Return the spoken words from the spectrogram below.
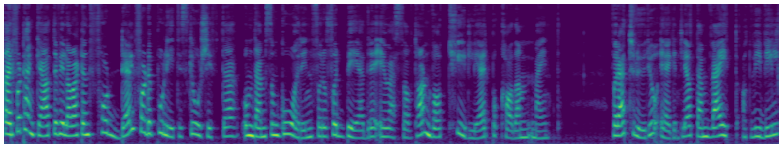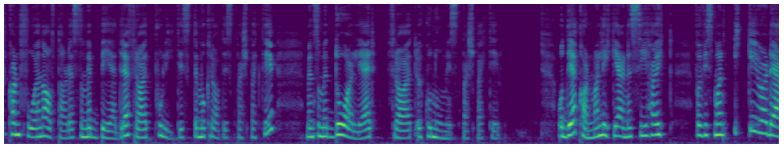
Derfor tenker jeg at det ville ha vært en fordel for det politiske ordskiftet om dem som går inn for å forbedre EØS-avtalen, var tydeligere på hva de mente. For jeg tror jo egentlig at de vet at vi vil kan få en avtale som er bedre fra et politisk, demokratisk perspektiv, men som er dårligere fra et økonomisk perspektiv. Og det kan man like gjerne si høyt, for hvis man ikke gjør det,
